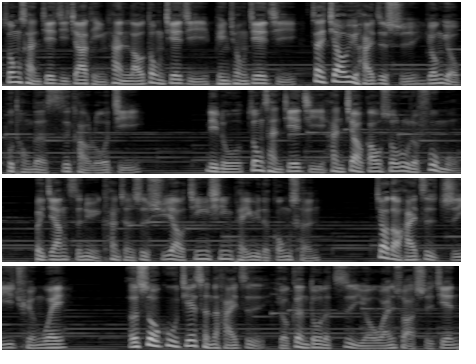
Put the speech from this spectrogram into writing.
中产阶级家庭和劳动阶级、贫穷阶级在教育孩子时拥有不同的思考逻辑。例如，中产阶级和较高收入的父母会将子女看成是需要精心培育的工程，教导孩子质疑权威；而受雇阶层的孩子有更多的自由玩耍时间，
